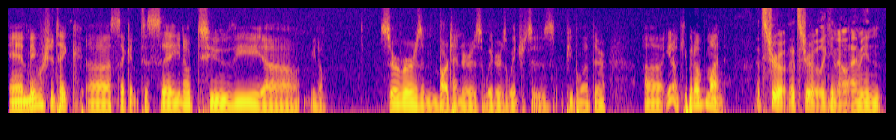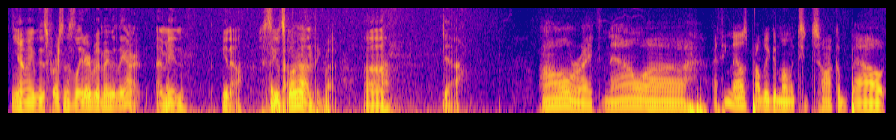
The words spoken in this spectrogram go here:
And maybe we should take a second to say, you know, to the uh, you know servers and bartenders, waiters, waitresses, people out there, uh, you know, keep an open mind. That's true. That's true. Like you know, I mean, you know, maybe this person's later, but maybe they aren't. I mean, you know, Just see what's going on. Think about it. Uh, yeah. All right, now uh, I think now is probably a good moment to talk about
